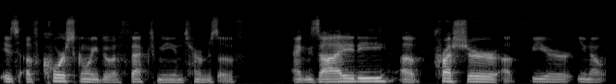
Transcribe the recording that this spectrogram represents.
is of course going to affect me in terms of anxiety of pressure of fear you know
